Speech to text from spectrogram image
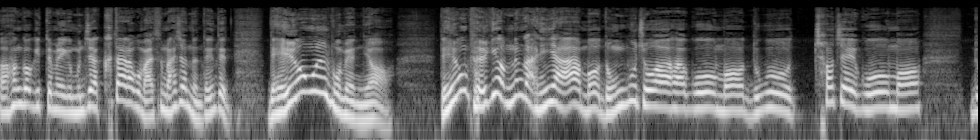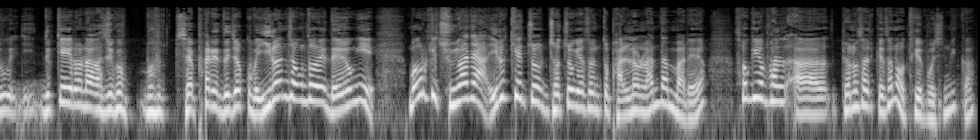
한 거기 때문에 이게 문제가 크다라고 말씀을 하셨는데, 근데 내용을 보면요. 내용 별게 없는 거 아니냐. 뭐 농구 좋아하고 뭐 누구 처제고 뭐 누구 늦게 일어나가지고 뭐 재판이 늦었고 뭐 이런 정도의 내용이 뭐 그렇게 중요하냐 이렇게 좀 저쪽에서는 또 반론을 한단 말이에요. 서기호 판, 아, 변호사님께서는 어떻게 보십니까?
